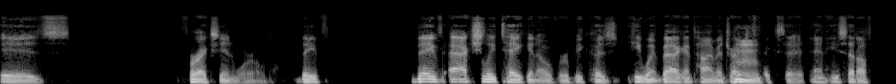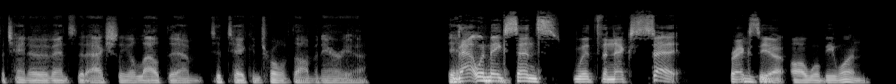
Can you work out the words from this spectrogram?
is Phyrexian world. They've they've actually taken over because he went back in time and tried Hmm. to fix it, and he set off a chain of events that actually allowed them to take control of Dominaria. That would make sense with the next set. Phyrexia, Mm-hmm. all will be one.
